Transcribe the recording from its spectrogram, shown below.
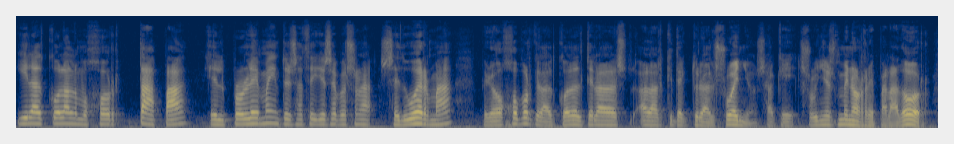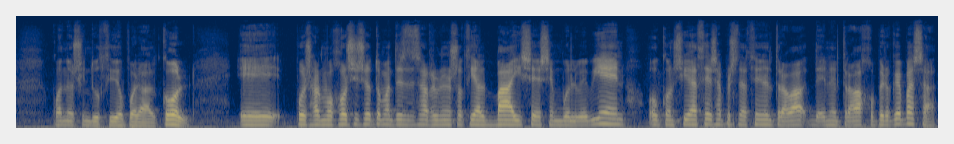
y el alcohol a lo mejor tapa el problema y entonces hace que esa persona se duerma, pero ojo porque el alcohol altera a la arquitectura del sueño, o sea que el sueño es menos reparador cuando es inducido por el alcohol. Eh, pues a lo mejor si se toma antes de esa reunión social va y se desenvuelve bien o consigue hacer esa presentación en el, en el trabajo. Pero ¿qué pasa?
